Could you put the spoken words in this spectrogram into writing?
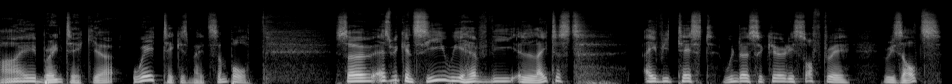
Hi, BrenTech here, where tech is made simple. So, as we can see, we have the latest AV Test Windows Security software results,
